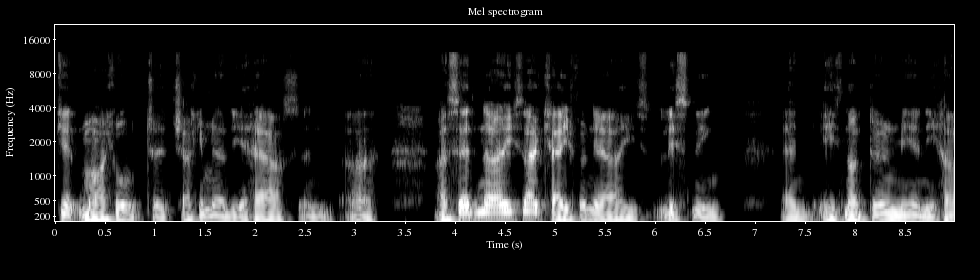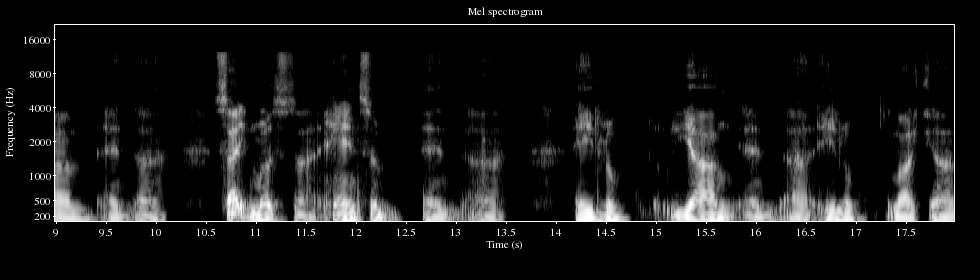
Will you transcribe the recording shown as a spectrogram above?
"Get Michael to chuck him out of your house." And I said, no, he's okay for now. He's listening and he's not doing me any harm. And uh, Satan was uh, handsome and uh, he looked young and uh, he looked like uh,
